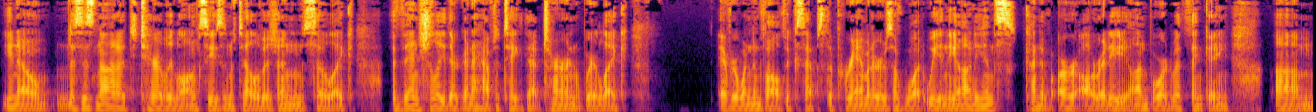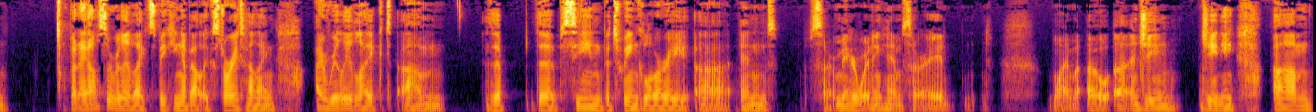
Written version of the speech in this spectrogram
you know, this is not a terribly long season of television. So like, eventually they're going to have to take that turn where like, everyone involved accepts the parameters of what we in the audience kind of are already on board with thinking. Um, but I also really liked speaking about like storytelling. I really liked, um, the, the scene between Glory, uh, and sorry, Mare Winningham. Sorry. Why am I? Oh, uh, and Jean, Jeannie, um,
